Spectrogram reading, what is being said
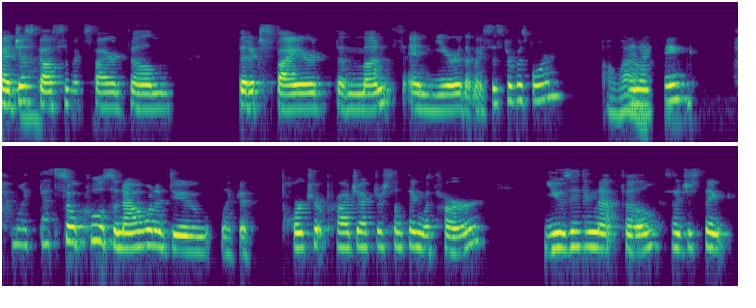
I just got some expired film that expired the month and year that my sister was born. Oh wow. And I think I'm like, that's so cool. So now I want to do like a portrait project or something with her using that film because I just think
